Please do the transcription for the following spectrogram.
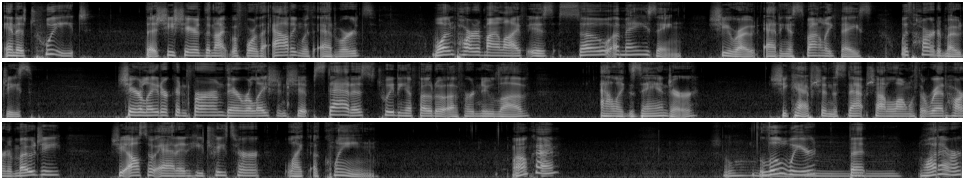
in a tweet that she shared the night before the outing with Edwards. One part of my life is so amazing, she wrote, adding a smiley face with heart emojis. Cher later confirmed their relationship status, tweeting a photo of her new love, Alexander. She captioned the snapshot along with a red heart emoji. She also added, he treats her like a queen. Okay. A little weird, but whatever.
